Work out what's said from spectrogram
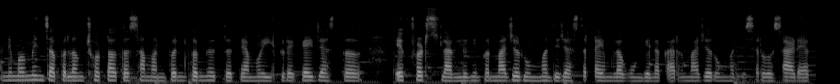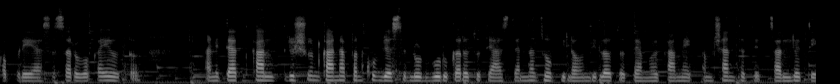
आणि मम्मींचा पलंग छोटा होता. सामान पण कमी होतं. त्यामुळे इकडे काही जास्त एफर्ट्स लागले नाही. पण माझ्या रूममध्ये जास्त टाईम लागून गेला. कारण माझ्या रूममध्ये सर्व साड्या कपडे असं सर्व काही होतं. आणि त्यात काल त्रिशून काना पण खूप जास्त लुडबुड करत होते. आज त्यांना झोपी लावून दिलं होतं. त्यामुळे कामे एकदम शांततेत चालले होते.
